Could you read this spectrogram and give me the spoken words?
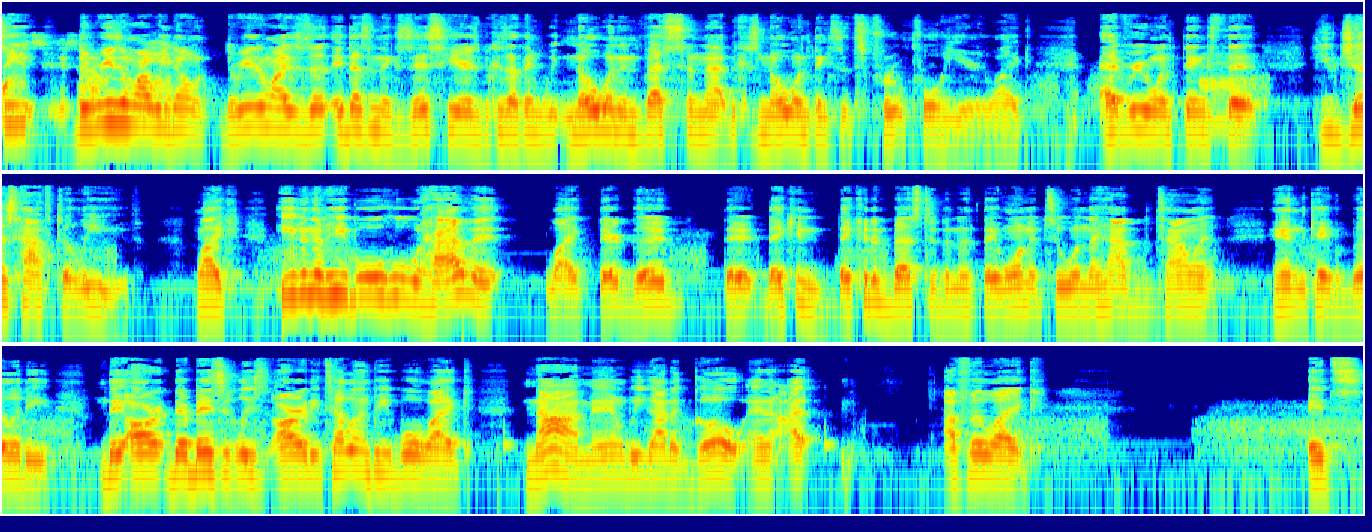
See, it's, it's the reason why we don't, the reason why it doesn't exist here is because I think we, no one invests in that because no one thinks it's fruitful here. Like everyone thinks mm. that you just have to leave. Like even the people who have it, like they're good. They they can they can invest it in if they wanted to and they have the talent and the capability. They are they're basically already telling people like nah, man, we gotta go. And I, I feel like it's,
